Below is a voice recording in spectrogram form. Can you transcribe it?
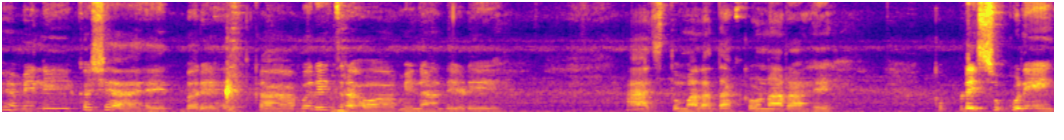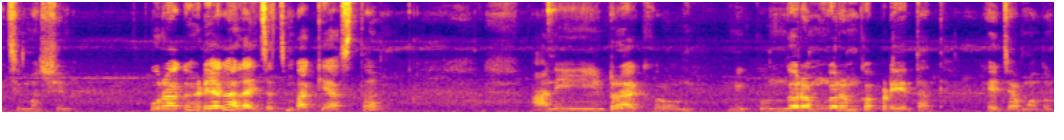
फॅमिली कसे आहेत? बरे आहेत का? बरेच राहा मी नांदेडे आज तुम्हाला दाखवणार आहे कपडे सुकून यायची मशीन पुरा घड्या घालायचंच बाकी असतं. आणि ड्राय करून निघून गरम गरम कपडे येतात ह्याच्यामधून.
